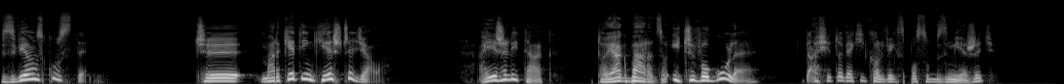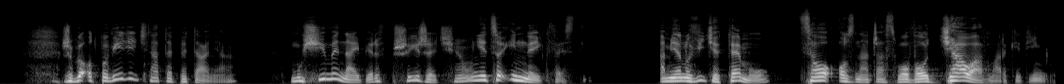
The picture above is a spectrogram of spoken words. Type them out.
W związku z tym, czy marketing jeszcze działa? A jeżeli tak, to jak bardzo i czy w ogóle da się to w jakikolwiek sposób zmierzyć? Żeby odpowiedzieć na te pytania, musimy najpierw przyjrzeć się nieco innej kwestii, a mianowicie temu, co oznacza słowo działa w marketingu.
